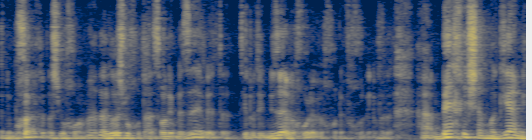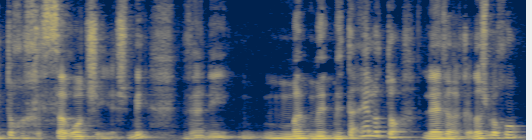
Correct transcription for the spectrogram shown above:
ואני בוכה לקדוש ברוך הוא, אומר לקדוש ברוך הוא תעזור לי בזה, ותציל אותי מזה, וכולי וכולי וכולי. אבל הבכי שם מגיע מתוך החסרון שיש בי, ואני מתעל אותו לעבר הקדוש ברוך הוא.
